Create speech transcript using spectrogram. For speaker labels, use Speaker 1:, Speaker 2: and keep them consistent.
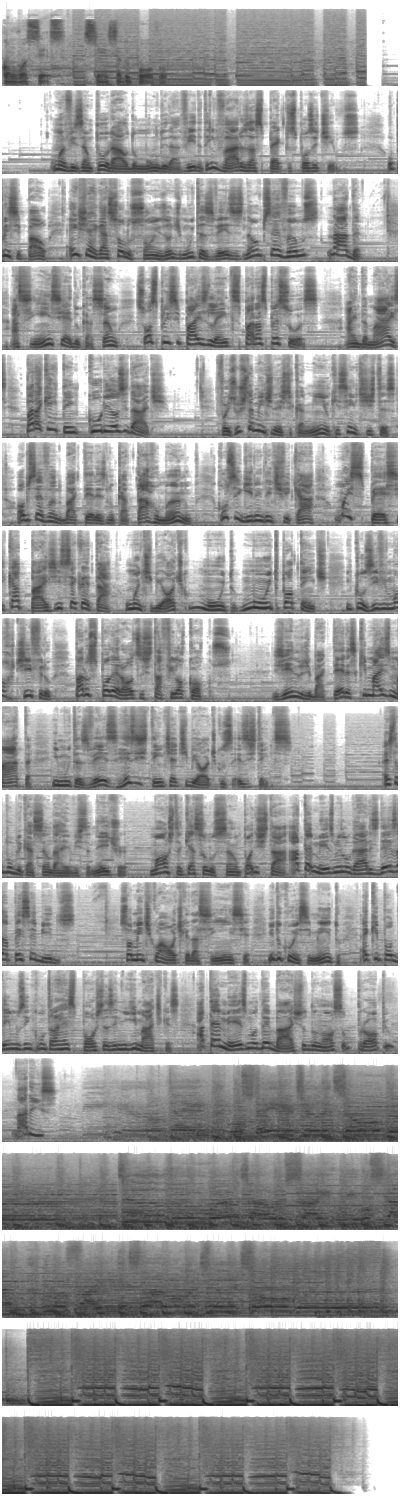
Speaker 1: Com vocês, Ciência do Povo.
Speaker 2: Uma visão plural do mundo e da vida tem vários aspectos positivos. O principal é enxergar soluções onde muitas vezes não observamos nada. A ciência e a educação são as principais lentes para as pessoas, ainda mais para quem tem curiosidade. Foi justamente neste caminho que cientistas, observando bactérias no catarro humano, conseguiram identificar uma espécie capaz de secretar um antibiótico muito, muito potente, inclusive mortífero para os poderosos estafilococos gênero de bactérias que mais mata e muitas vezes resistente a antibióticos existentes. Esta publicação da revista Nature mostra que a solução pode estar até mesmo em lugares desapercebidos, Somente com a ótica da ciência e do conhecimento é que podemos encontrar respostas enigmáticas, até mesmo debaixo do nosso próprio nariz. We'll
